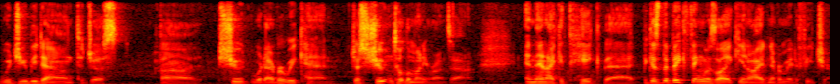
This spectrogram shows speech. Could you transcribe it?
Would you be down to just uh, shoot whatever we can? Just shoot until the money runs out, and then I could take that because the big thing was like, you know, I'd never made a feature,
